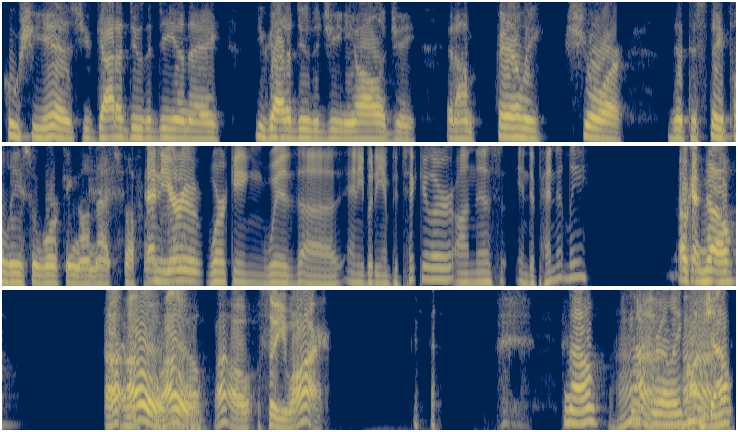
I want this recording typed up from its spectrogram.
who she is? You got to do the DNA. You got to do the genealogy, and I'm fairly sure that the state police are working on that stuff. right And you're Working with uh, anybody in particular on this independently? okay. no, Uh, oh, oh, oh. So you are. no, Ah, not really. ah. Bombshell?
